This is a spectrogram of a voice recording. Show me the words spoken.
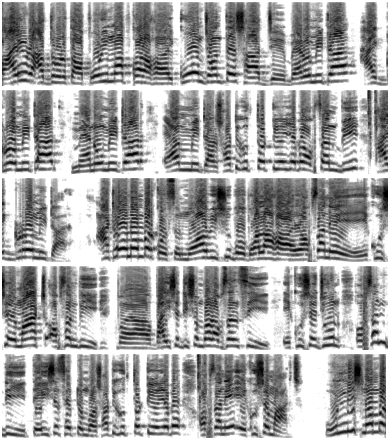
বায়ুর আর্দ্রতা পরিমাপ করা হয় কোন যন্ত্রের সাহায্যে? Barometer, hygrometer, manometer, ammeter? সঠিক উত্তরটি হয়ে যাবে অপশান বি হাইগ্রোমিটার। আঠেরো নম্বর কোশ্চেন মহাবিশুভ বলা হয় অপশান এ একুশে মার্চ অপশান বি, বাইশে ডিসেম্বর অপশান সি একুশে জুন অপশান ডি তেইশে সেপ্টেম্বর। সঠিক উত্তরটি হয়ে যাবে অপশান এ একুশে মার্চ। উনিশ নম্বর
